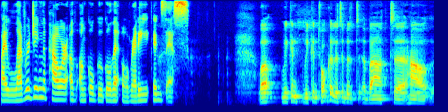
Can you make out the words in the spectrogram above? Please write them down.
by leveraging the power of Uncle Google that already exists. Well, we can we can talk a little bit about uh, how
